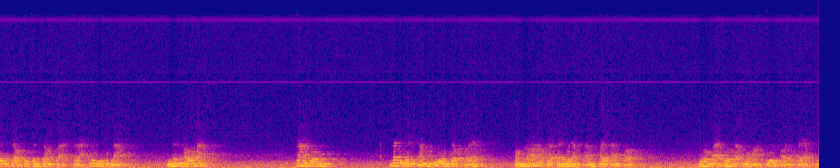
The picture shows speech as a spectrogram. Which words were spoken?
องค์เจ้าผู้เป็นจอมปราดตลาดไม่ดีทุกอย่างเหมือนเขาว่า ถ้าทรงได้เห็นธรรมที่องค์เจ้าสอนแล้วของน้องออกจากใจมันหนักสามไปสามคอโลภะโทสะโมหะเลื่อยถอนออกไปแล้วใน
